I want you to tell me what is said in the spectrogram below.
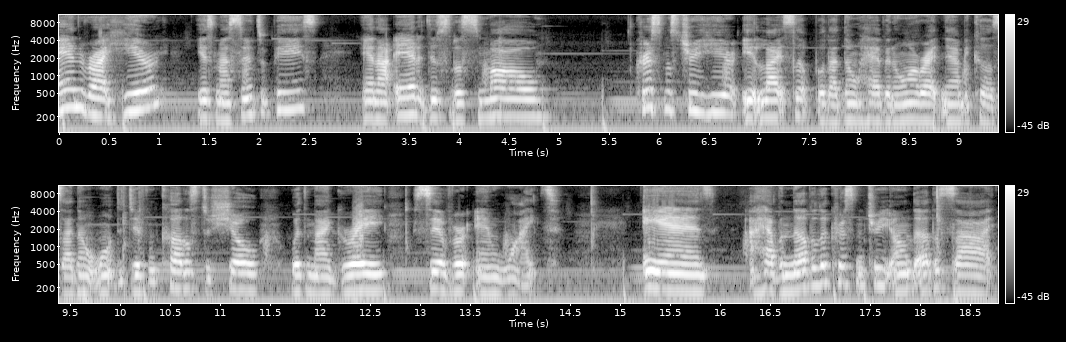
and right here is my centerpiece and I added this little small Christmas tree here, it lights up, but I don't have it on right now because I don't want the different colors to show with my gray, silver, and white. And I have another little Christmas tree on the other side.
